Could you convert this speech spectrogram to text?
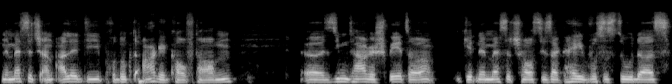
eine Message an alle, die Produkt A gekauft haben. Äh, sieben Tage später geht eine Message raus, die sagt, hey, wusstest du, dass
